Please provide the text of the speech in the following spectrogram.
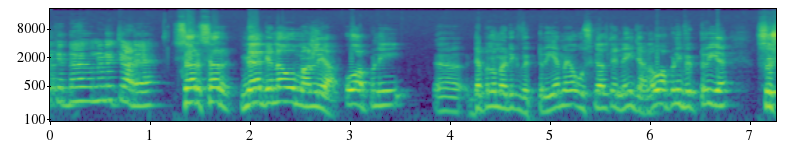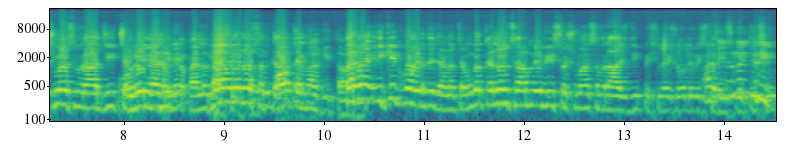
ਕਿਦਾਂ ਉਹਨਾਂ ਨੇ ਝਾੜਿਆ ਸਰ ਸਰ ਮੈਂ ਕਹਿੰਦਾ ਉਹ ਮੰਨ ਲਿਆ ਉਹ ਆਪਣੀ ਡਿਪਲੋਮੈਟਿਕ ਵਿਕਟਰੀ ਹੈ। ਮੈਂ ਉਸ ਗੱਲ ਤੇ ਨਹੀਂ ਜਾਣਾ। ਉਹ ਆਪਣੀ ਵਿਕਟਰੀ ਹੈ। ਸੁਸ਼ਮਾ ਸਵਰਾਜ ਜੀ ਚੰਗੇ ਲੀਡਰ ਨੇ। ਪਹਿਲਾਂ ਮੈਂ ਉਹਨਾਂ ਦਾ ਸਤਿਕਾਰ ਬਹੁਤ ਚੰਗਾ ਕੀਤਾ ਪਰ ਮੈਂ ਇੱਕ ਇੱਕ ਪੁਆਇੰਟ ਤੇ ਜਾਣਾ ਚਾਹੂੰਗਾ। ਕਰਨਲ ਸਾਹਿਬ ਨੇ ਵੀ ਸੁਸ਼ਮਾ ਸਵਰਾਜ ਦੀ ਪਿਛਲੇ ਸ਼ੋਅ ਦੇ ਵਿੱਚ ਤਾਰੀਫ ਕੀਤੀ ਸੀ।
